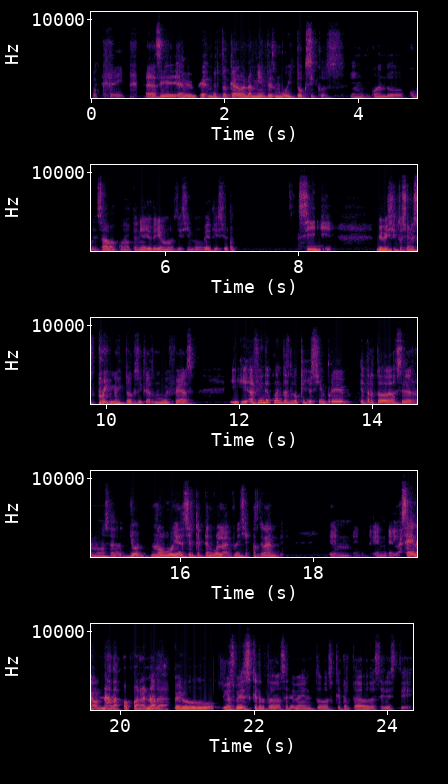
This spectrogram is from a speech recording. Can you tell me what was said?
Ok. Así, a mí me, tocaron ambientes muy tóxicos cuando comenzaba, cuando tenía yo diría unos 19, 18. Sí, viví situaciones muy, muy tóxicas, muy feas. Y, al fin de cuentas, lo que yo siempre he tratado de hacer, ¿no? O sea, yo no voy a decir que tengo la influencia más grande en, en, en la escena o nada, o para nada, pero las veces que he tratado de hacer eventos, que he tratado de hacer este,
